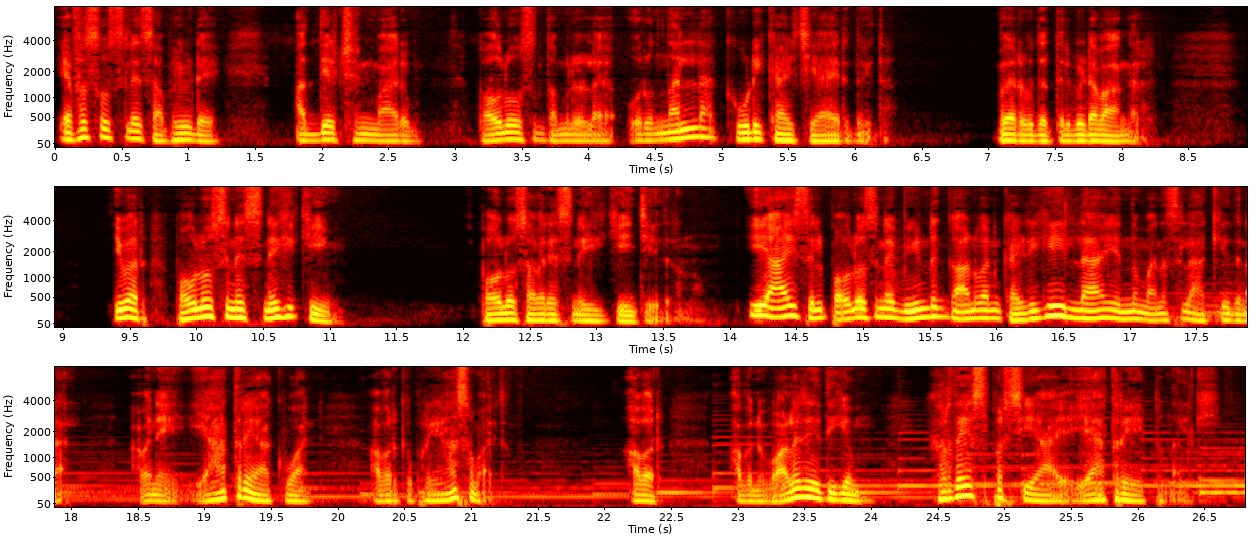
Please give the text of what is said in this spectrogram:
എഫസോസിലെ സഭയുടെ അധ്യക്ഷന്മാരും പൗലോസും തമ്മിലുള്ള ഒരു നല്ല കൂടിക്കാഴ്ചയായിരുന്നു ഇത്. വേറെ വിധത്തിൽ വിടവാങ്ങൽ. ഇവർ പൗലോസിനെ സ്നേഹിക്കുകയും പൗലോസ് അവരെ സ്നേഹിക്കുകയും ചെയ്തിരുന്നു. ഈ ആയുസിൽ പൗലോസിനെ വീണ്ടും കാണുവാൻ കഴിയുകയില്ല എന്ന് മനസ്സിലാക്കിയതിനാൽ അവനെ യാത്രയാക്കുവാൻ അവർക്ക് പ്രയാസമായിരുന്നു. അവർ അവന് വളരെയധികം ഹൃദയസ്പർശിയായ യാത്രയയപ്പ് നൽകി.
